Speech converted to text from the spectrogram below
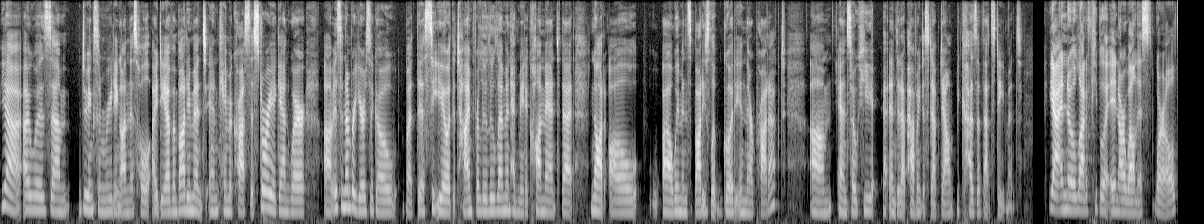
Yeah, I was um, doing some reading on this whole idea of embodiment and came across this story again where um, it's a number of years ago, but the CEO at the time for Lululemon had made a comment that not all uh, women's bodies look good in their product. Um, and so he ended up having to step down because of that statement. Yeah, I know a lot of people in our wellness world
